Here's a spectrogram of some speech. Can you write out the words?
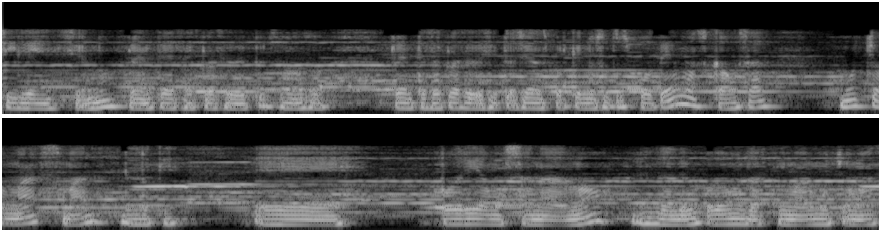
silencio, ¿no? Frente a esa clase de personas o frente a esa clase de situaciones, porque nosotros podemos causar mucho más mal de lo que eh, podríamos sanar, ¿no? En realidad podemos lastimar mucho más.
